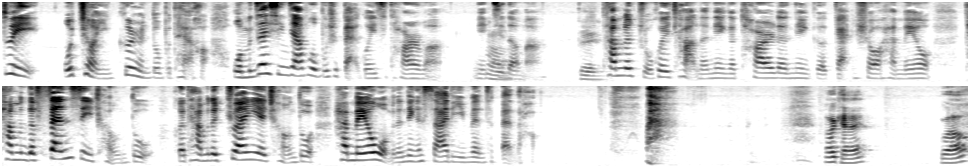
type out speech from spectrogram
对我整一个人都不太好。我们在新加坡不是摆过一次摊儿吗？你记嗯得吗？对，他们的主会场的那个摊儿的那个感受还没有他们的 fancy 程度和他们的专业程度还没有我们的那个 side event 办得好。OK，Well，、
